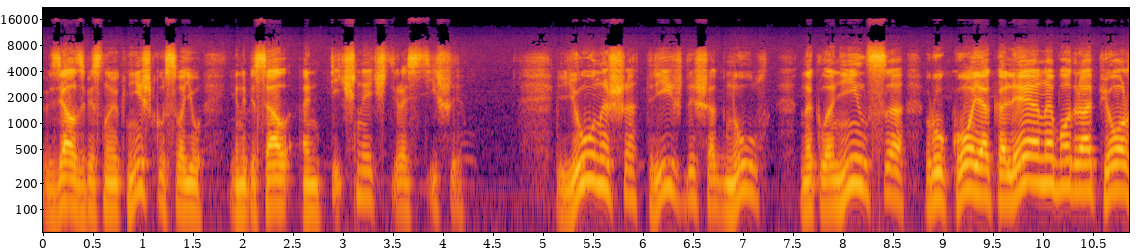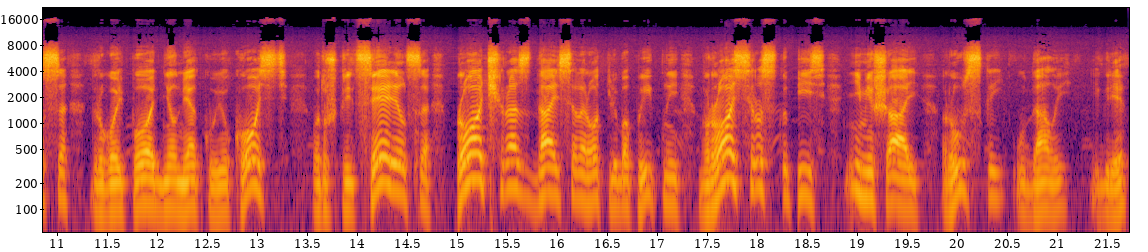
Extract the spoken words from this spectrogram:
взял записную книжку свою и написал античное четверостишие. Юноша трижды шагнул, наклонился, рукой о колено бодро оперся, другой поднял меткую кость, вот уж прицелился, прочь раздайся, народ любопытный, врозь расступись, не мешай русской удалой игре.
